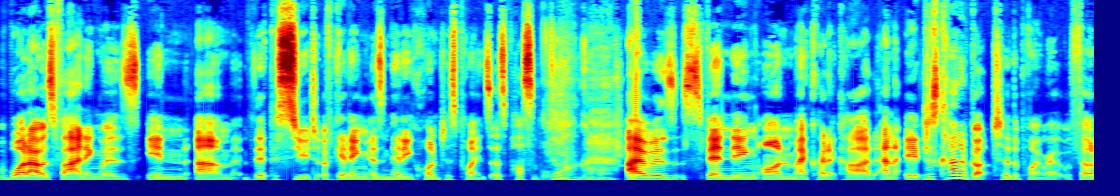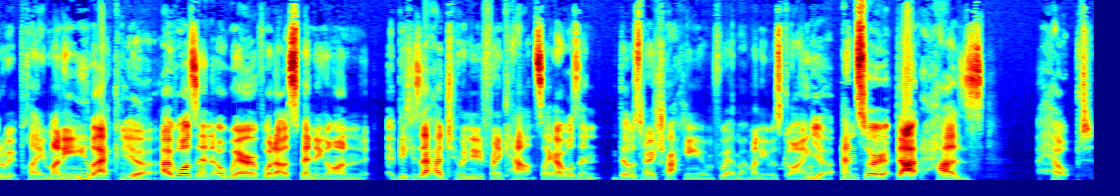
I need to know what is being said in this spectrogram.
what I was finding was in um, the pursuit of getting as many Qantas points as possible, I was spending on my credit card, and it just kind of got to the point where it felt a bit play money. Like, Yeah. I wasn't aware of what I was spending on because I had too many different accounts. Like, I wasn't, there was no tracking of where my money was going. Yeah. And so that has helped.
